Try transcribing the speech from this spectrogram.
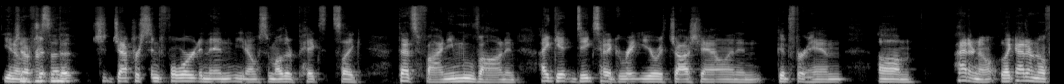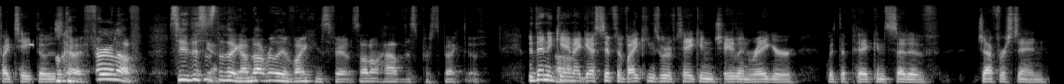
you know Jefferson? the Jefferson Ford and then you know some other picks, it's like that's fine. You move on. And I get Diggs had a great year with Josh Allen and good for him. Um, I don't know. Like, I don't know if I take those. okay, fair enough. See, this is Yeah. the thing. I'm not really a Vikings fan, so I don't have this perspective. But then again, I Um, guess if the Vikings would have taken Jalen Reagor with the pick instead of Jefferson,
